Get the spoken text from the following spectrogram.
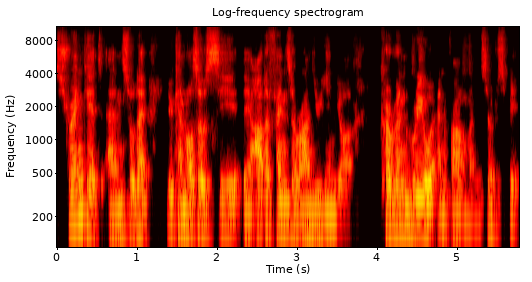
shrink it and so that you can also see the other things around you in your current real environment, so to speak.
